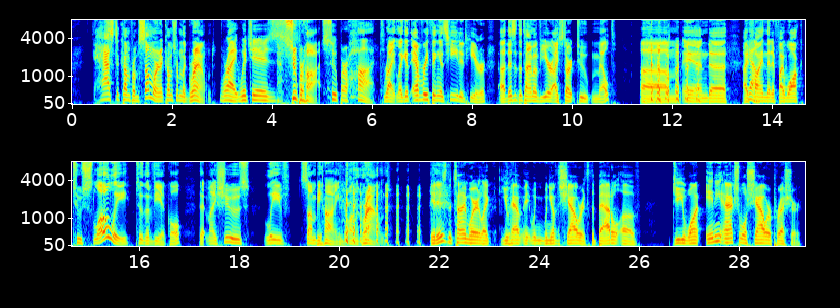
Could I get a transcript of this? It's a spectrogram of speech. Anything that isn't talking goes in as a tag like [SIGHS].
has to come from somewhere, and it comes from the ground. Right, which is Super hot. super hot. Right, like it, everything is heated here. Uh, this is the time of year I start to melt, um, [LAUGHS] and uh, I Yeah. find that if I walk too slowly to the vehicle, that my shoes leave some behind on the ground. [LAUGHS] It is the time where like you have when when you have the shower, it's the battle of do you want any actual shower pressure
